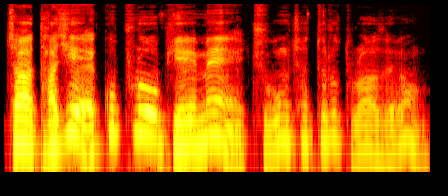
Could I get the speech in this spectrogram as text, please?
자, 다시 에코프로 BM의 주봉 차트로 돌아와서요.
